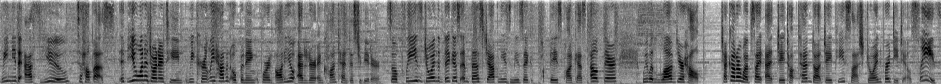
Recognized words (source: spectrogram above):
we need to ask you to help us. If you want to join our team, we currently have an opening for an audio editor and content distributor. So please join the biggest and best Japanese music based podcast out there. We would love your help. Check out our website at jtop10.jp slash join for details. Please,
